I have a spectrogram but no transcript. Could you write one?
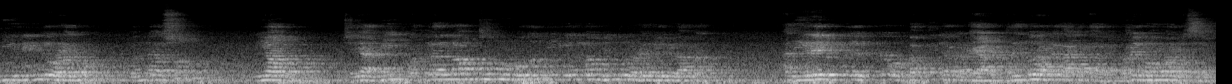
நீ நின்று வழங்கும் வந்தாசும் நியாமம். சரியா? நீ மக்களெல்லாம் தூங்கும்போது நீங்க எல்லாம் நின்று வழங்குவீர்களாக அது இறைவன் இருக்கிற ஒரு பக்திக்கான அடையாளம். அது இன்னொரு ஆண்டு காட்டத்தாங்க மறைமுகமான விஷயம்.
